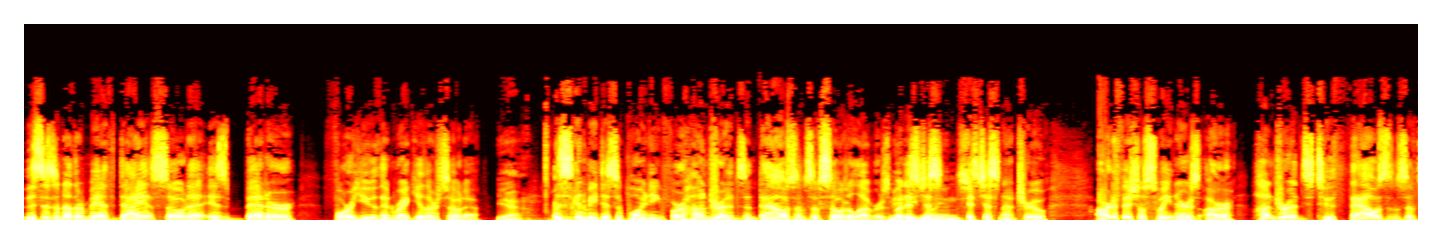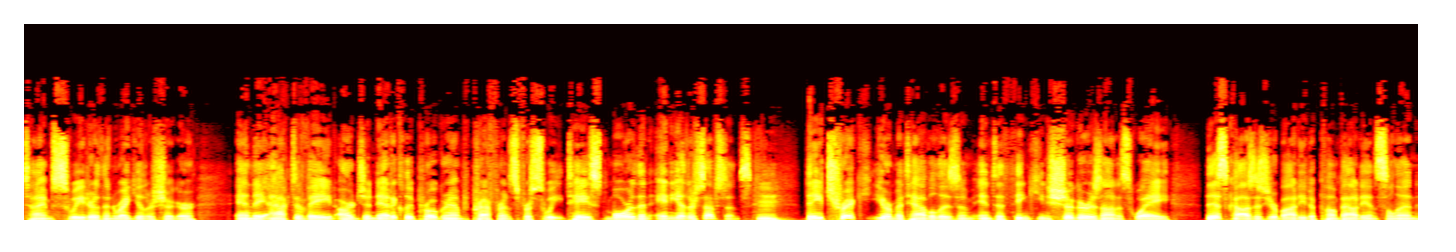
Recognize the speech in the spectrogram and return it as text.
This is another myth. Diet soda is better for you than regular soda. yeah. This is going to be disappointing for hundreds and thousands of soda lovers, but Maybe it's just it's just not true. Artificial sweeteners are hundreds to thousands of times sweeter than regular sugar, and they activate our genetically programmed preference for sweet taste more than any other substance. Hmm. They trick your metabolism into thinking sugar is on its way. This causes your body to pump out insulin,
